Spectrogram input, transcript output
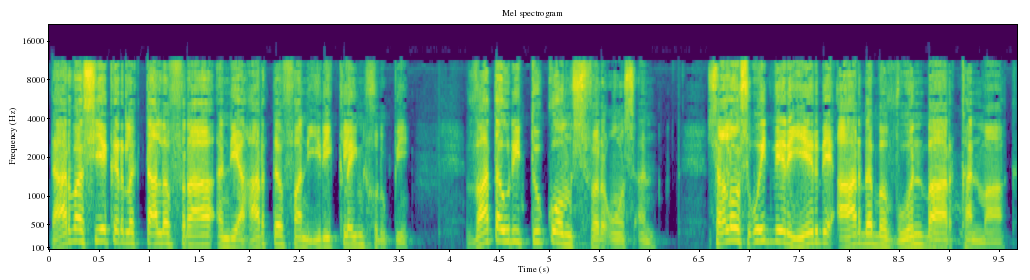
Daar was sekerlik talle vrae in die harte van hierdie klein groepie. Wat hou die toekoms vir ons in? Sal ons ooit weer hierdie aarde bewoonbaar kan maak?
